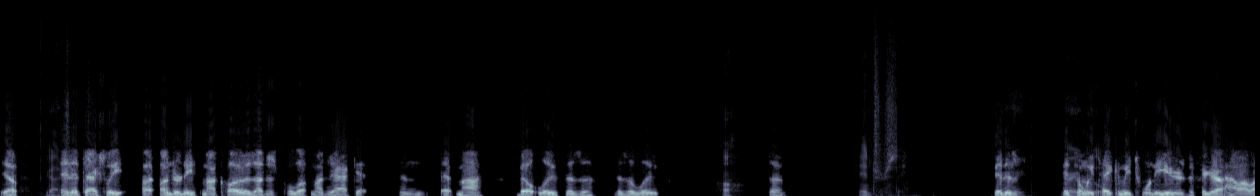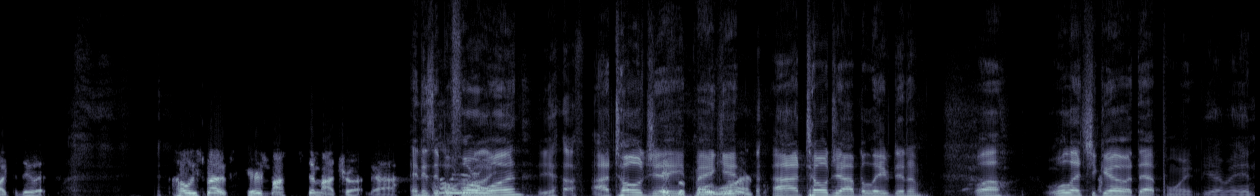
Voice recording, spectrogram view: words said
Yep. Gotcha. And it's actually uh, underneath my clothes. I just pull up my jacket and at my belt loop is a, is a loop. Huh. So interesting. It is Very- It's only cool. taken me 20 years to figure out how I like to do it. Holy smokes! Here's my semi truck guy. And is it All before right. one? Yeah. I told you It's he'd make one. it. I told you I believed in him. Well, we'll let you go at that point. Yeah, man.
